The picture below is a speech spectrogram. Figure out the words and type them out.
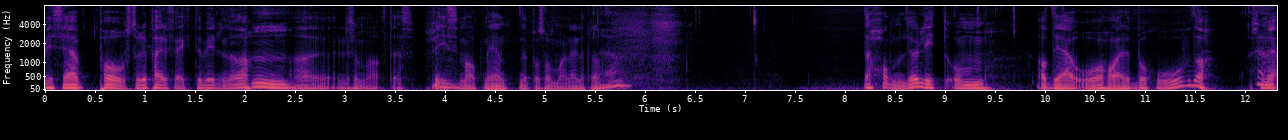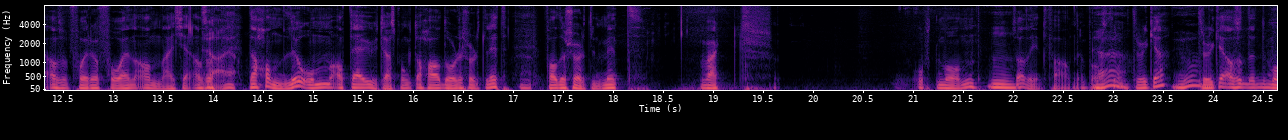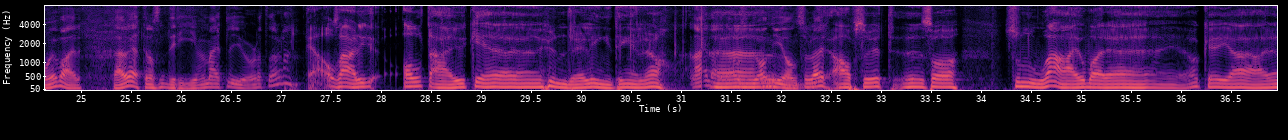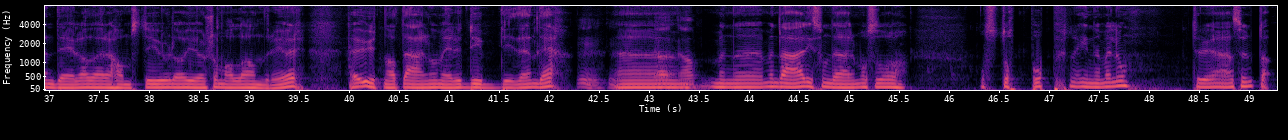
Hvis jeg poster de perfekte bildene, da Mm. liksom at jeg spiser mat med jentene på sommeren eller noe Ja. Det handler jo litt om at jeg òg har et behov, da. Som jeg, altså for å få en anerkjennelse. Altså, ja, ja. Det handler jo om at jeg i utgangspunktet har dårlig sjøltillit. For hadde sjøltilliten mitt vært opp til månen, Mm. så hadde jeg gitt faen i å Ja, Tror du ikke? Tror du ikke? Altså, det, det må jo være Det er jo et eller annet som driver meg til å gjøre dette der, da. Ja, altså er det, alt er jo ikke hundre 100 eller ingenting heller, da. Nei, nei altså, du har nyanser der. Eh, Absolutt. Eh, Så, så noe er jo bare Ok, jeg er en del av det hamsterhjulet og gjør som alle andre gjør. eh, Uten at det er noe mer dybde i det enn det. Mm, mm. Eh, Ja, ja. Men, eh, men det er liksom det der med å stoppe opp innimellom. Tror jeg er sunt, da.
